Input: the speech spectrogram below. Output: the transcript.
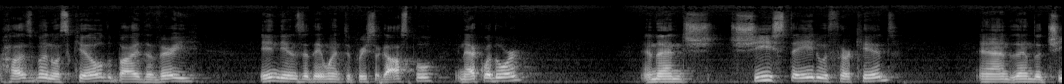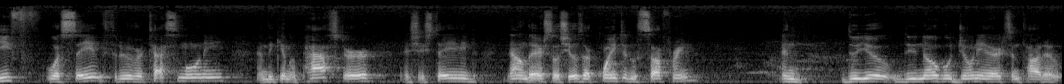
husband was killed by the very Indians that they went to preach the gospel in Ecuador. And then she stayed with her kid. and then the chief was saved through her testimony and became a pastor, and she stayed down there, so she was acquainted with suffering. And do you, do you know who Joni Eareckson Tada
